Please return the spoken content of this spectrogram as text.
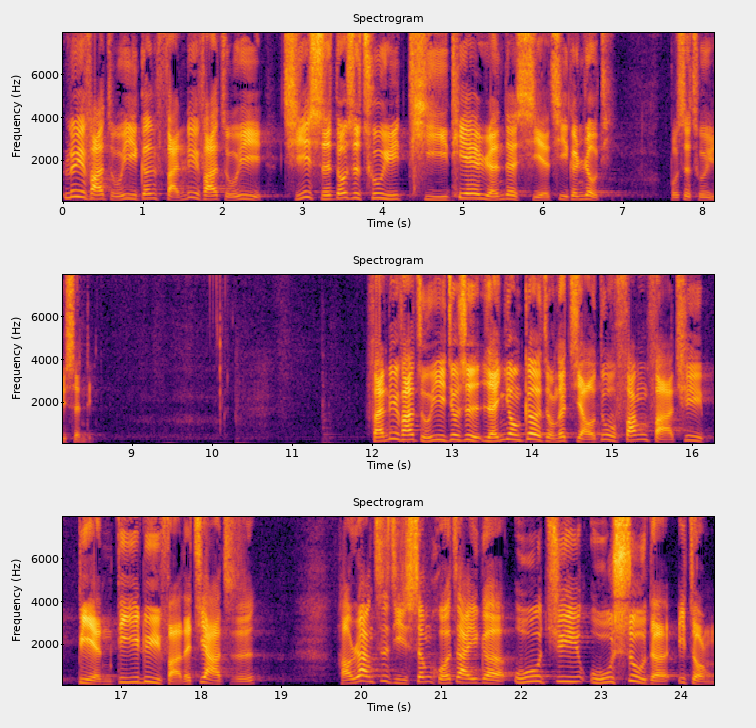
律法主义跟反律法主义其实都是出于体贴人的血气跟肉体，不是出于圣灵。反律法主义就是人用各种的角度方法去贬低律法的价值，好让自己生活在一个无拘无束的一种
